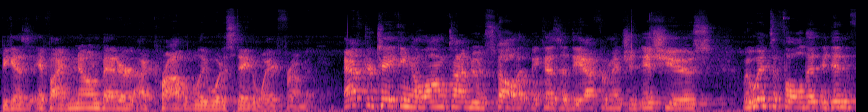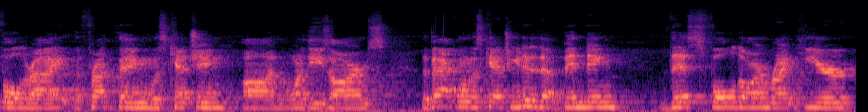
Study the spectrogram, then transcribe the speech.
because if I'd known better, I probably would have stayed away from it. After taking a long time to install it because of the aforementioned issues, we went to fold it, it didn't fold right. The front thing was catching on one of these arms. The back one was catching, it ended up bending this fold arm right here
